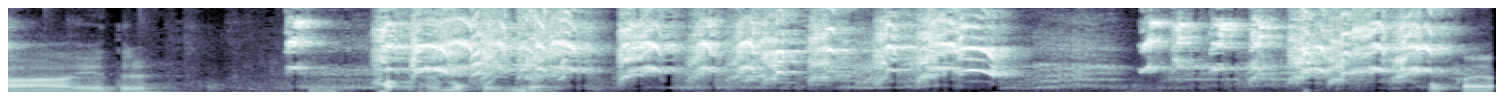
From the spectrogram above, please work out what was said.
아, 얘들. 어, 잘 먹고 있네. 볼까요?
